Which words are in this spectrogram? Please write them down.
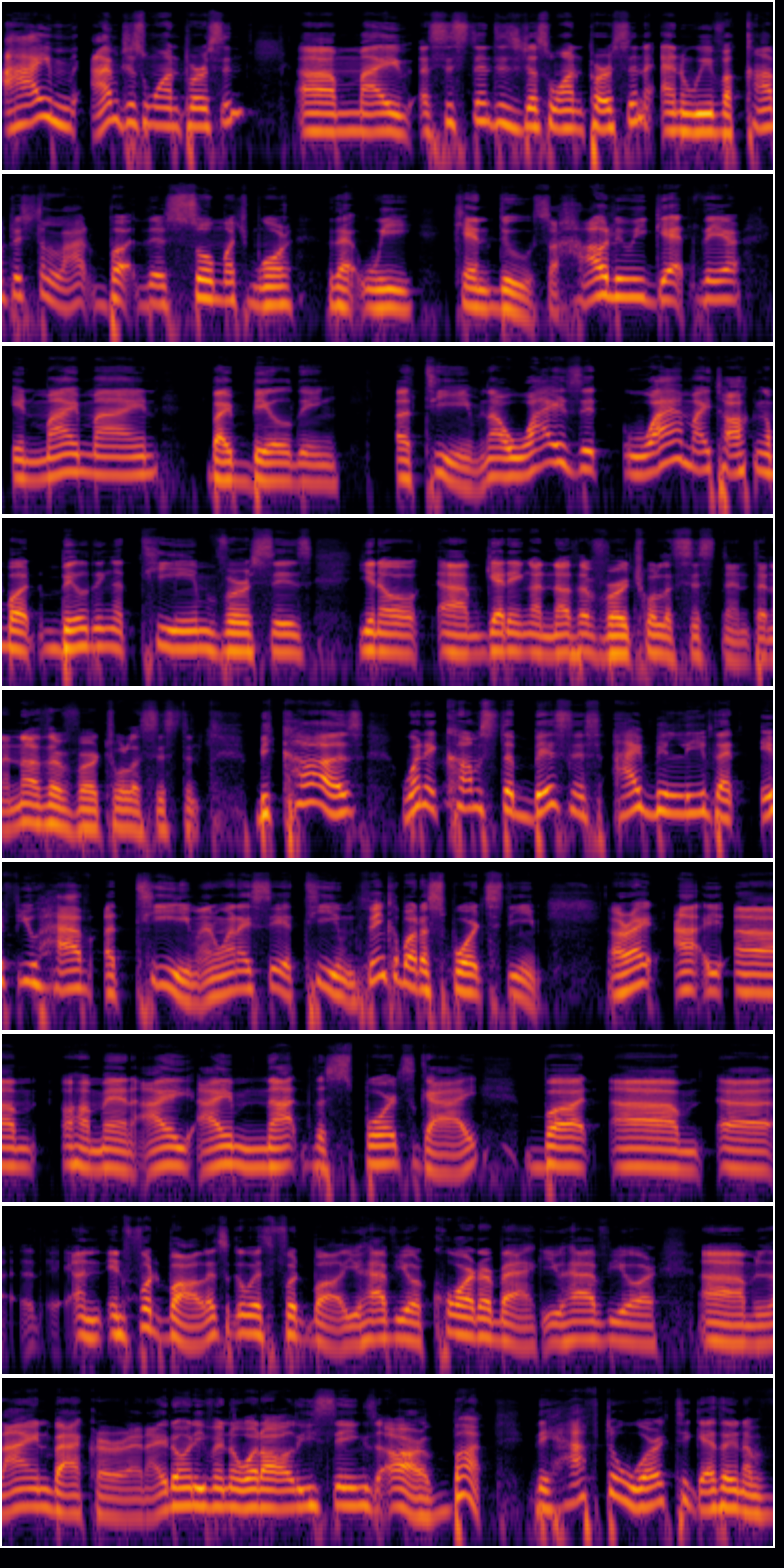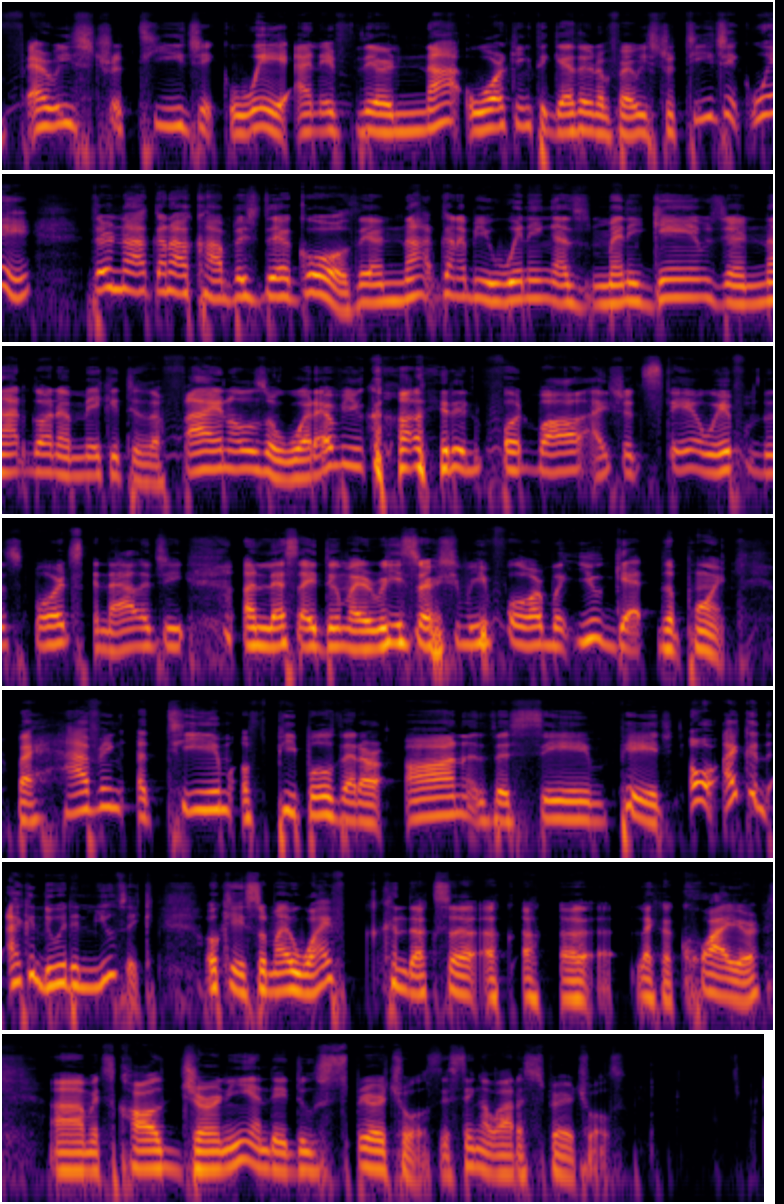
I'm I'm just one person. Um, my assistant is just one person, and we've accomplished a lot. But there's so much more that we can do. So how do we get there? In my mind, by building a team. Now, why is it? Why am I talking about building a team versus you know um, getting another virtual assistant and another virtual assistant? Because when it comes to business, I believe that if you have a team, and when I say a team, think about a sports team. All right, I um oh man, I I am not the sports guy, but um uh in, in football, let's go with football. You have your quarterback, you have your um linebacker, and I don't even know what all these things are, but they have to work together in a very strategic way. And if they're not working together in a very strategic way, they're not going to accomplish their goals. They're not going to be winning as many games. They're not going to make it to the finals or whatever you call it in football. I should stay away from the sports analogy unless I do my research before, but you get the point. By having a team of people that are on the same page. Oh, I could I can do it in music. Okay, so my wife conducts a, a, a, a like a choir. Um, it's called Journey, and they do spirituals. They sing a lot of spirituals.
